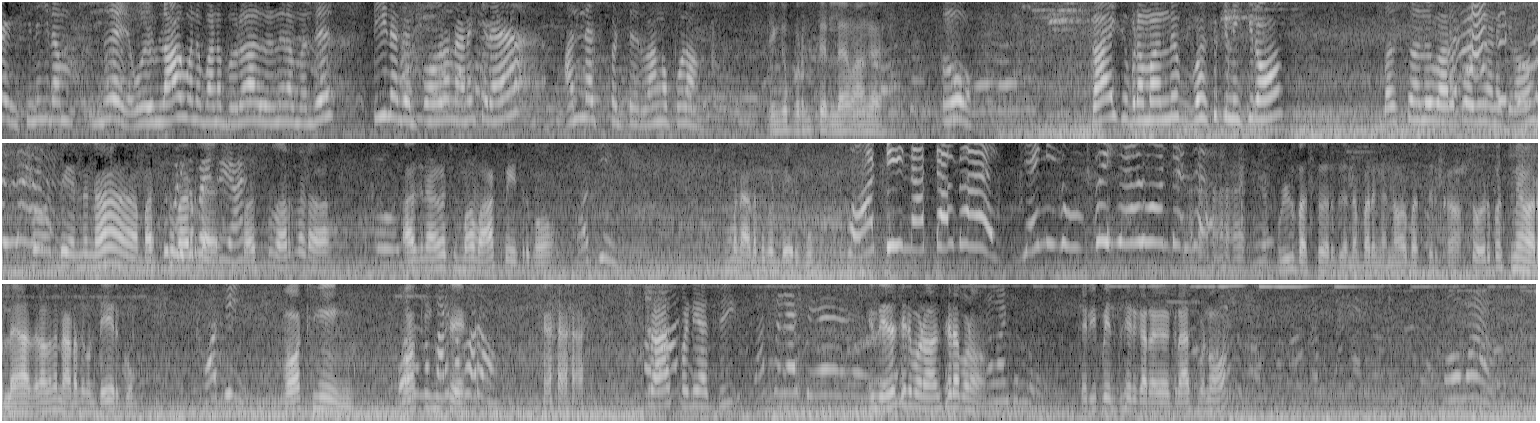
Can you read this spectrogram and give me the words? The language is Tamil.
காய்ஸ் இன்னைக்கு நம்ம வந்து ஒரு vlog ஒன்று பண்ண போகிறோம் அது வந்து நம்ம வந்து டி நகர் போகிறோம்னு நினைக்கிறேன். அன்எக்ஸ்பெக்டட் வாங்க போகலாம் எங்க போறோம்னு தெரியல. வாங்க. ஓ. காய்ஸ் இப்போ நம்ம வந்து பஸ்ஸுக்கு நிற்கிறோம் பஸ் வந்து வரப்போகுதுன்னு நினைக்கிறோம். இப்போ வந்து என்னன்னா பஸ் வரல. பஸ் வரலடா. அதனால சும்மா வாக் போயிட்டு இருக்கோம். சும்மா நடந்து கொண்டே இருக்கும். ஃபுல் பஸ் வருது. என்ன பாருங்க இன்னொரு பஸ் இருக்கா? ஒரு பஸ்ஸுமே வரல. அதனால தான் நடந்து கொண்டே இருக்கும் வாக்கிங் வாக்கிங் கிராஸ் பண்ணியாச்சு. இந்த எந்த சைடு போனோம்? அந்த சைடா போனோம். சரி இப்போ இந்த சைடு கிராஸ் பண்ணுவோம்.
